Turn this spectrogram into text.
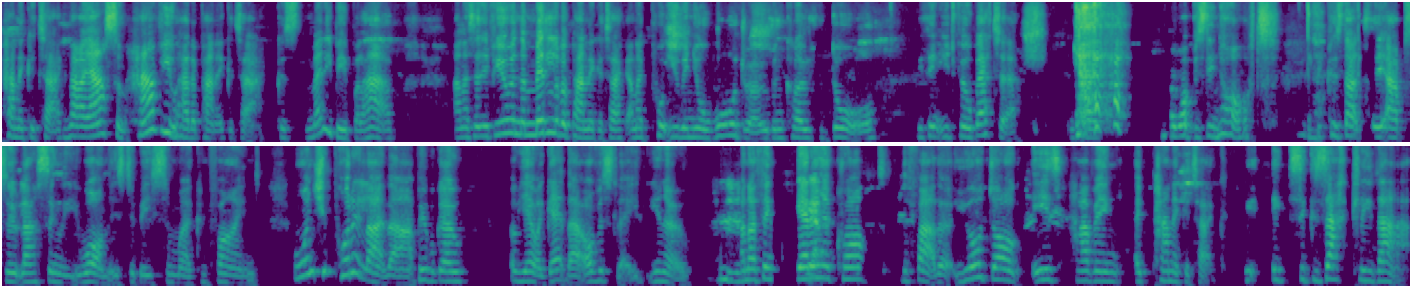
panic attack, and I ask them, have you had a panic attack? Because many people have. And I said, if you're in the middle of a panic attack and I put you in your wardrobe and close the door, you think you'd feel better? no, obviously not, because that's the absolute last thing that you want is to be somewhere confined. And once you put it like that, people go, oh yeah, I get that. Obviously, you know, Mm-hmm. And I think getting yeah. across the fact that your dog is having a panic attack, it's exactly that.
